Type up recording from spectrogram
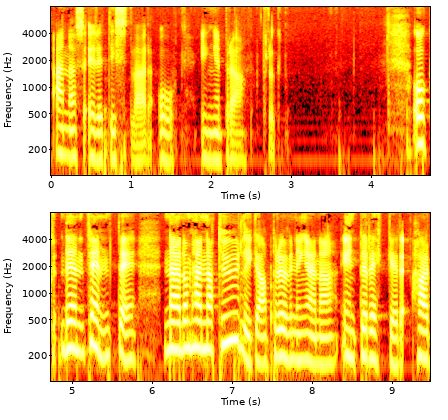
Annars är det tistlar och ingen bra frukt. Och den femte, när de här naturliga prövningarna inte räcker har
